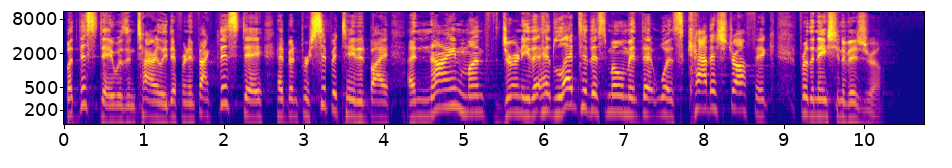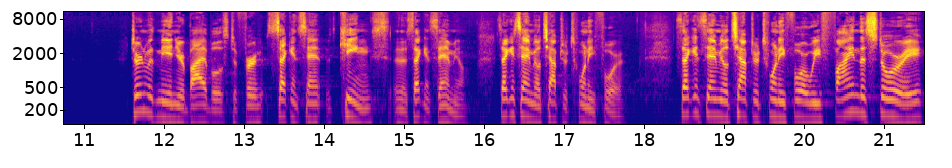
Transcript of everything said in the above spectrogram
But this day was entirely different. In fact, this day had been precipitated by a nine month journey that had led to this moment that was catastrophic for the nation of Israel. Turn with me in your Bibles to 2 Sam, Kings, uh, 2 Samuel, 2 Samuel chapter 24. 2 Samuel chapter 24, we find the story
